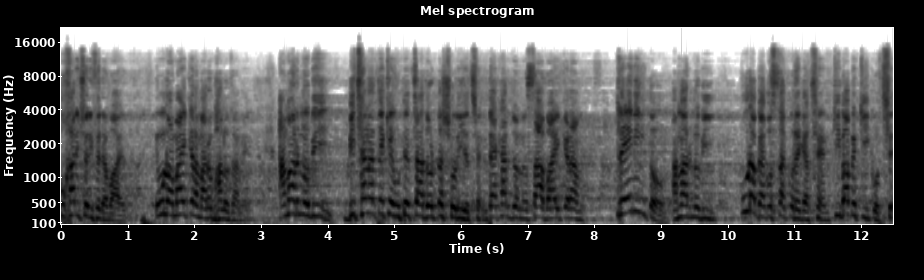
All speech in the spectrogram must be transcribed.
বুখারি শরীফের আবায়ত এগুলো আমাইকেরাম আরও ভালো জানে। আমার নবী বিছানা থেকে উঠে চাদরটা সরিয়েছেন। দেখার জন্য সাহাবাইকেরাম ট্রেনিং তো আমার নবী পুরা ব্যবস্থা করে গেছেন। কীভাবে কি করছে?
